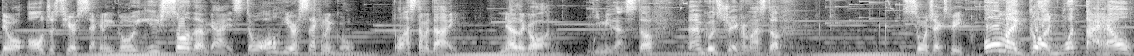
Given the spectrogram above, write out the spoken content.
They were all just here a second ago. You saw that, guys. They were all here a second ago. The last time I died. Now they're gone. Give me that stuff. I'm going straight for my stuff. So much XP. Oh my god, what the hell?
